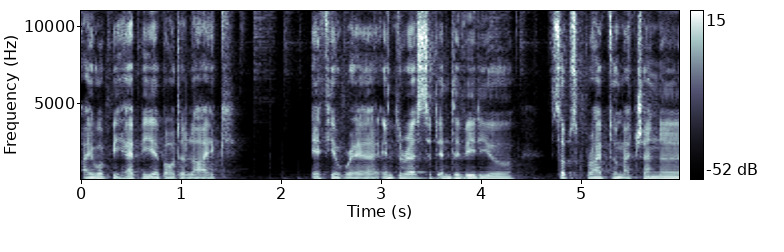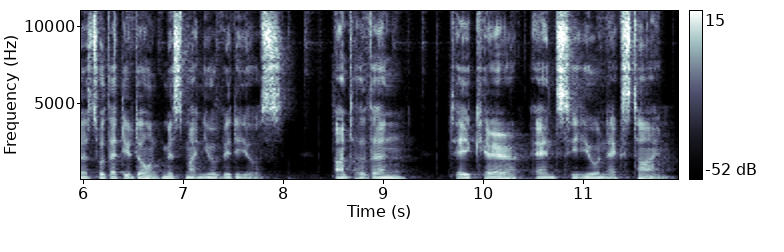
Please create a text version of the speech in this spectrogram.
I would be happy about a like. If you were interested in the video, subscribe to my channel so that you don't miss my new videos. Until then, take care and see you next time.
